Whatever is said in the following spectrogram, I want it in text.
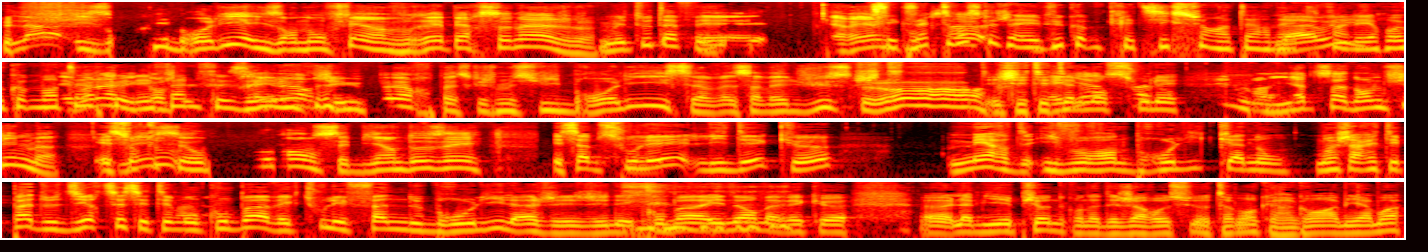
Là, ils ont pris Broly et ils en ont fait un vrai personnage. Mais tout à fait. Et, C'est exactement ça, ce que j'avais vu comme critique sur internet, Bah oui. les voilà, que les fans faisaient. trailer, j'ai eu peur parce que je me suis dit Broly, ça va, ça va être juste. oh J'étais a tellement saoulé. Il y a de ça dans le film. Et mais surtout, c'est au bon c'est bien dosé. et ça me saoulait l'idée que merde, ils vont rendre Broly canon. Moi, j'arrêtais pas de dire, tu sais, c'était mon combat avec tous les fans de Broly. Là, j'ai j'ai des combats énormes avec euh, euh, l'ami Epion qu'on a déjà reçu notamment, qui est un grand ami à moi,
